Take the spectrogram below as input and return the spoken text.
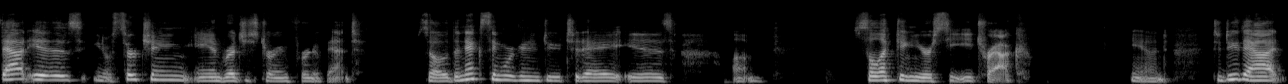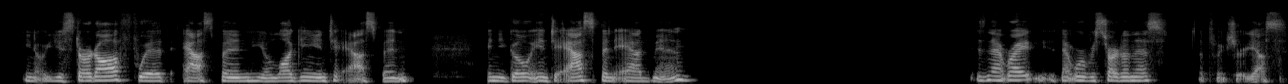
that is, you know, searching and registering for an event. So the next thing we're going to do today is um, selecting your CE track. And to do that, you know, you start off with Aspen, you know, logging into Aspen, and you go into Aspen admin. Isn't that right? Isn't that where we start on this? Let's make sure. Yes.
